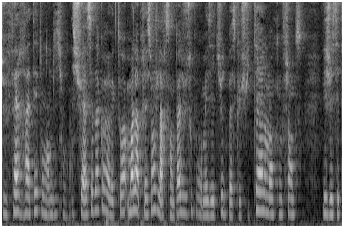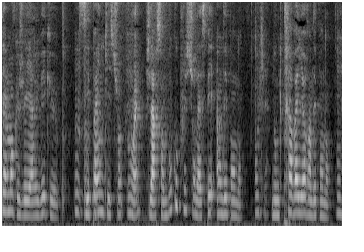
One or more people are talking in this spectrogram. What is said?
te faire rater ton ambition. Je suis assez d'accord avec toi. Moi, la pression, je la ressens pas du tout pour mes études parce que je suis tellement confiante et je sais tellement que je vais y arriver que c'est pas une question. Ouais. Je la ressens beaucoup plus sur l'aspect indépendant. Donc travailleur indépendant. Mhm.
